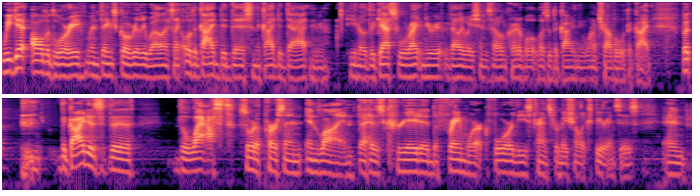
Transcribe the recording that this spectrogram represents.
We get all the glory when things go really well, and it's like, oh, the guide did this and the guide did that, and you know, the guests will write in your evaluations how incredible it was with the guide, and they want to travel with the guide. But the guide is the the last sort of person in line that has created the framework for these transformational experiences. And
